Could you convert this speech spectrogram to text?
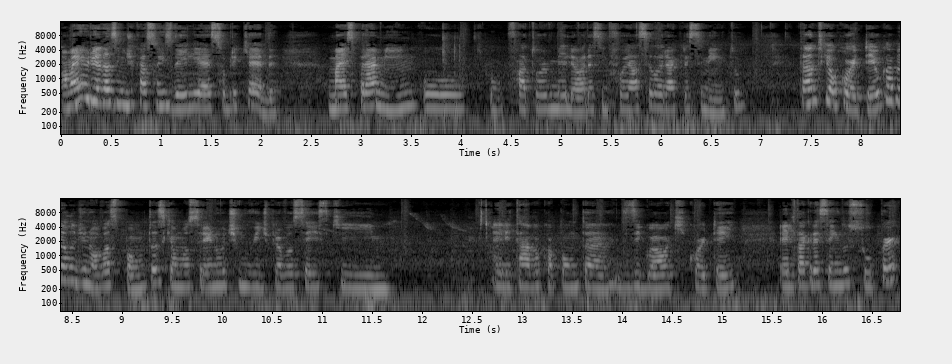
a maioria das indicações dele é sobre queda. Mas pra mim, o, o fator melhor, assim, foi acelerar crescimento. Tanto que eu cortei o cabelo de novo as pontas, que eu mostrei no último vídeo pra vocês que ele tava com a ponta desigual aqui, cortei. Ele tá crescendo super,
